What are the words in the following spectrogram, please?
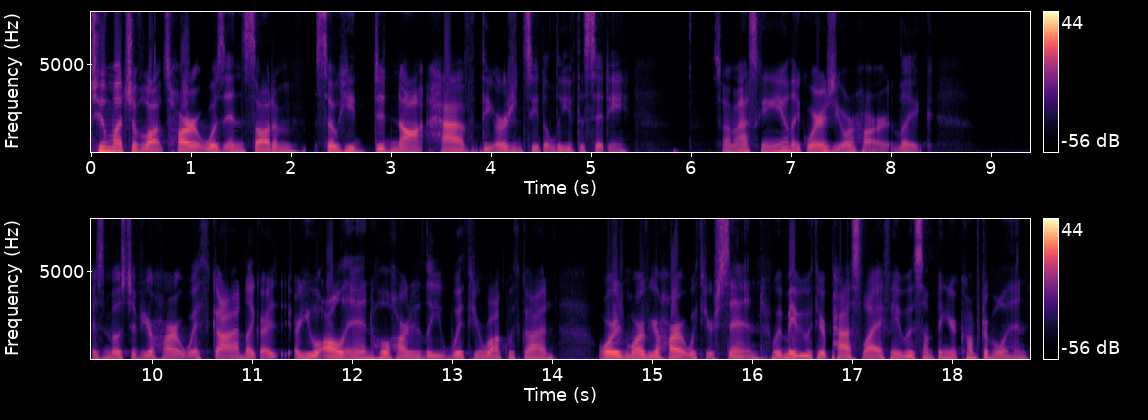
Too much of Lot's heart was in Sodom, so he did not have the urgency to leave the city. So I'm asking you, like, where's your heart? Like, is most of your heart with God? Like, are, are you all in wholeheartedly with your walk with God? Or is more of your heart with your sin, with maybe with your past life, maybe with something you're comfortable in?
